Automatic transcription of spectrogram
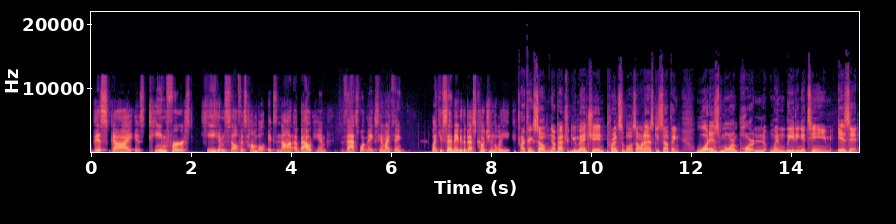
this guy is team first. He himself is humble. It's not about him. That's what makes him, I think, like you said, maybe the best coach in the league. I think so. Now, Patrick, you mentioned principles. I want to ask you something. What is more important when leading a team? Is it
